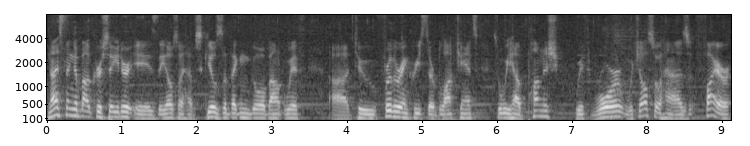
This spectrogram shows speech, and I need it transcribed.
Nice thing about Crusader is they also have skills that they can go about with uh, to further increase their block chance. So we have Punish with Roar, which also has Fire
